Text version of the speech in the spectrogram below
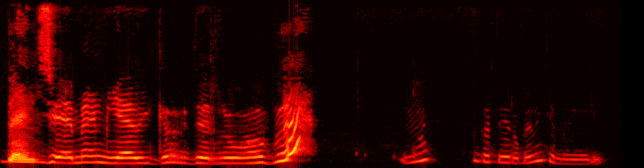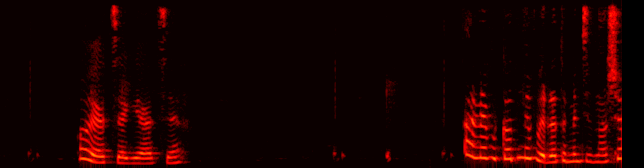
Będziemy mieli garderobę? No, garderobę będziemy mieli. O, jacie, jacie. Ale wygodny wyra, to będzie nasze...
